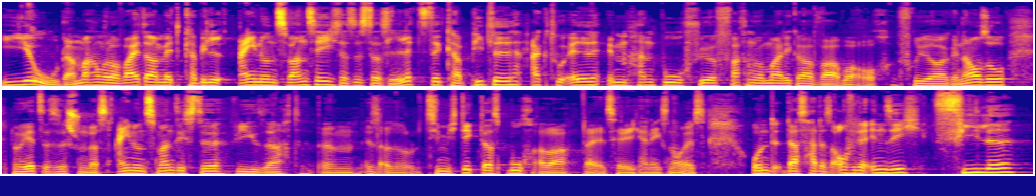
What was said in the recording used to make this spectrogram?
Jo, dann machen wir doch weiter mit Kapitel 21. Das ist das letzte Kapitel aktuell im Handbuch für Fachinformatiker, war aber auch früher genauso. Nur jetzt ist es schon das 21. Wie gesagt, ähm, ist also ziemlich dick das Buch, aber da erzähle ich ja nichts Neues. Und das hat es auch wieder in sich. Viele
